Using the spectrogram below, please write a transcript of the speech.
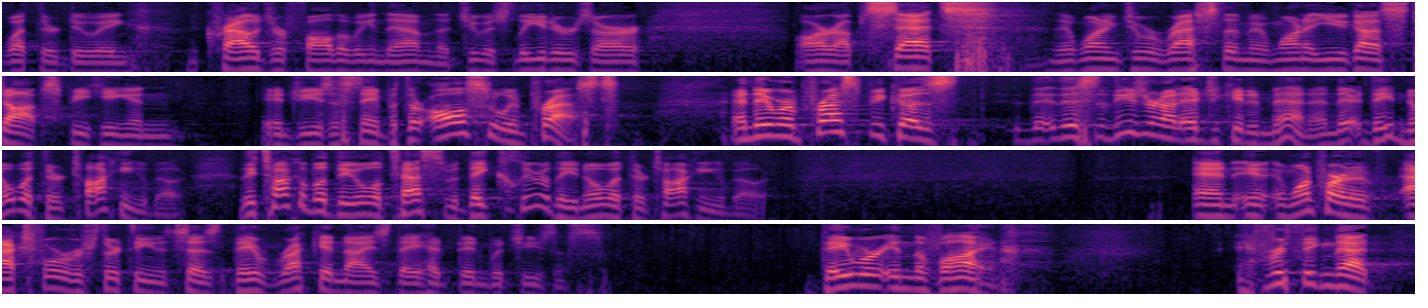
what they're doing. The crowds are following them. The Jewish leaders are, are upset. They're wanting to arrest them and want you got to stop speaking in, in Jesus' name. But they're also impressed. And they were impressed because this, these are not educated men, and they know what they're talking about. They talk about the Old Testament, they clearly know what they're talking about. And in, in one part of Acts 4, verse 13, it says, they recognized they had been with Jesus. They were in the vine. Everything that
